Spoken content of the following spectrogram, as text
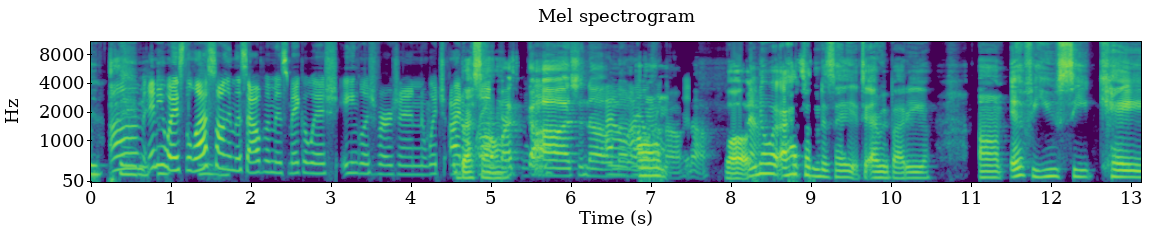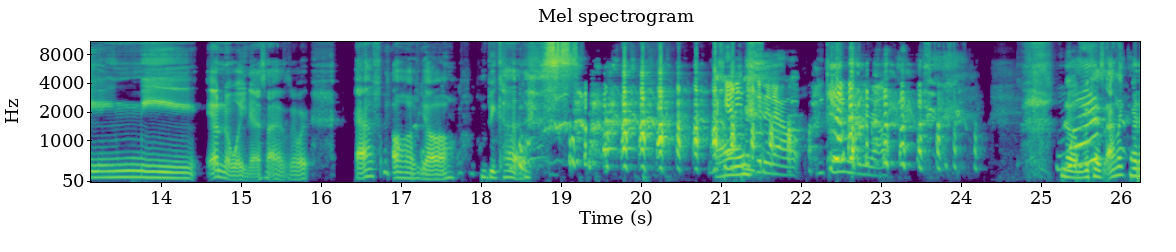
Ooh, Um. baby, Anyways, the last song in this album is "Make a Wish" English version, which I don't. best like Oh my gosh! No, I no, I no, don't no, no, no. Well, No. you know what? I have something to say to everybody. Um, if you see K me, oh no, wait, that's not how it word. F all of y'all because You can't even get it out. You can't even get it out. no, What? because I like my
